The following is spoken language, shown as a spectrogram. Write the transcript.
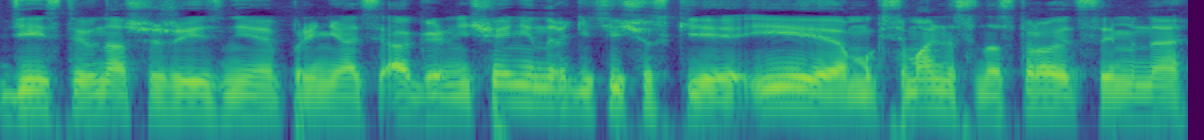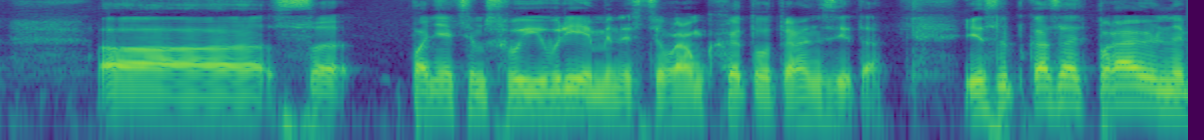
действий в нашей жизни, принять ограничения энергетические и максимально сонастроиться именно э, с понятием своевременности в рамках этого транзита. Если показать правильно,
